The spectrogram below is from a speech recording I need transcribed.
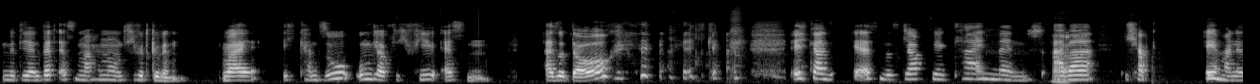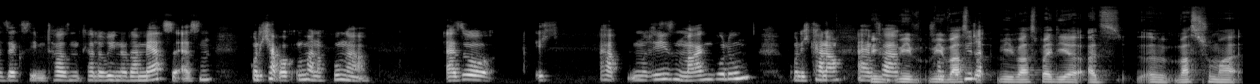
mit dir ein Wettessen machen und ich würde gewinnen. Weil ich kann so unglaublich viel essen. Also doch, ich, kann, ich kann so viel essen, das glaubt mir kein Mensch. Ja. Aber ich habe meine 6.000, 7.000 Kalorien oder mehr zu essen und ich habe auch immer noch Hunger. Also ich habe ein riesen Magenvolumen und ich kann auch einfach. Wie, wie, wie war es bei, bei dir, als äh, warst schon mal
